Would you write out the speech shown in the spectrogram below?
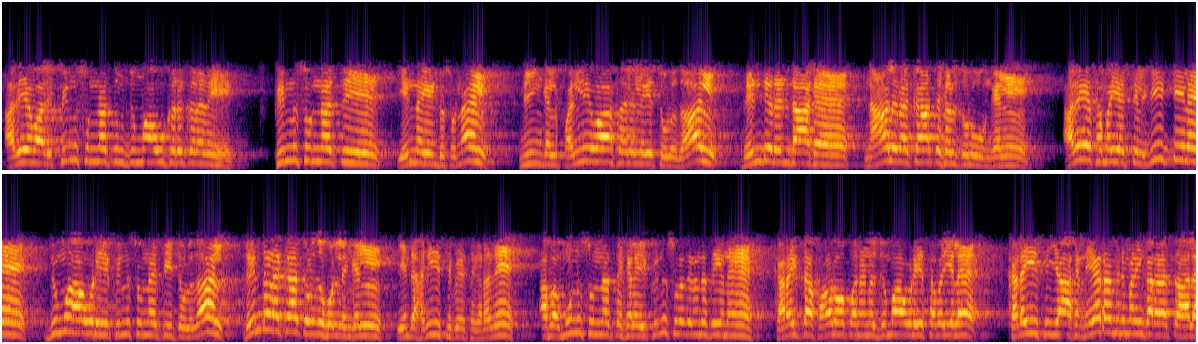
அதே மாதிரி பின் சுண்ணத்தும் ஜும்மாவுக்கு இருக்கிறது. பின் சுண்ணத்து என்ன என்று சொன்னால் நீங்கள் பள்ளிவாசலிலே தொழுதால் ரெண்டு ரெண்டாக நாலு ரக்காத்துகள் தொழுவுங்கள். அதே சமயத்தில் வீட்டிலே ஜும்மாவுடைய பின் சுண்ணத்தை தொழுதால் ரெண்டு ரக்கா தொழுது கொள்ளுங்கள் என்று ஹரீஸ் பேசுகிறது. அப்ப முன் சுண்ணத்துகளை பின் சுண்ணத்தை என்ன செய்யணும்? கரெக்டா ஃபாலோ பண்ணணும் ஜும்மாவுடைய சபையில. கடைசியாக நேரமின்மணி காரணத்தால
